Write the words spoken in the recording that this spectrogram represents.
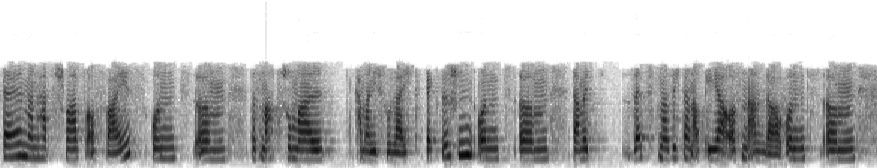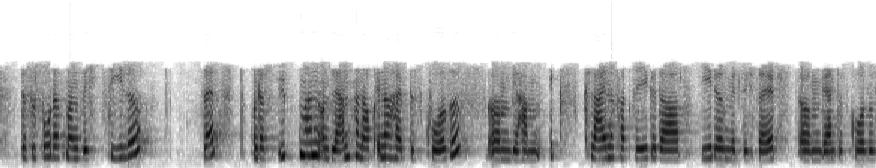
stellen, man hat es schwarz auf weiß und ähm, das macht schon mal kann man nicht so leicht wegwischen und ähm, damit setzt man sich dann auch eher auseinander. Und ähm, das ist so, dass man sich Ziele setzt und das übt man und lernt man auch innerhalb des Kurses. Ähm, wir haben x kleine Verträge da, jede mit sich selbst ähm, während des Kurses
